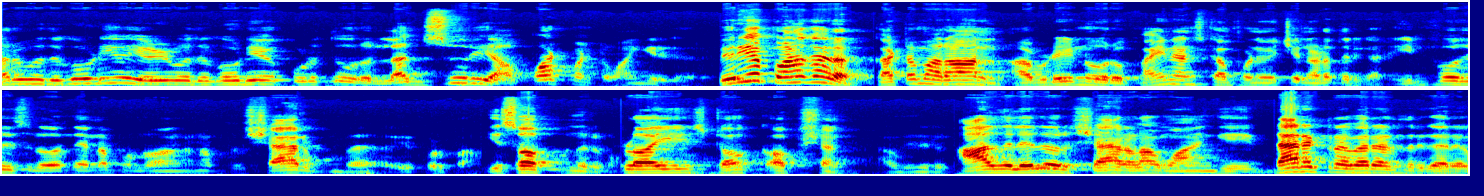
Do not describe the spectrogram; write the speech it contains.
அறுபது கோடியோ எழுபது கோடியோ கொடுத்து ஒரு லக்ஸுரி அபார்ட்மெண்ட் வாங்கியிருக்காரு. பெரிய பணக்காரர். கட்டமரான் அப்படின்னு ஒரு ஃபைனான்ஸ் கம்பெனி வச்சு நடத்திருக்காரு. இன்ஃபோசிஸ்ல வந்து என்ன பண்ணுவாங்கன்னா ஷேர் கொடுப்பாங்க. இசாப்னு இருக்கும். எம்ப்ளாயி ஸ்டாக் ஆப்ஷன் அப்படின்னு இருக்கும். அதுல இருந்து ஒரு ஷேர் எல்லாம் வாங்கி டைரக்டரா வேற இருந்திருக்காரு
